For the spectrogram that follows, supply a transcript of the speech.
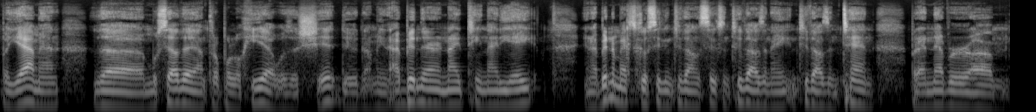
But yeah, man, the Museo de Antropología was a shit, dude. I mean, I've been there in 1998, and I've been to Mexico City in 2006 and 2008 and 2010, but I never, um,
